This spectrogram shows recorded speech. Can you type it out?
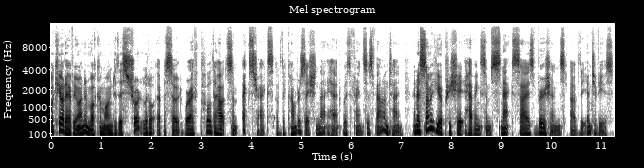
Well, kia ora, everyone, and welcome along to this short little episode where I've pulled out some extracts of the conversation that I had with Frances Valentine. I know some of you appreciate having some snack sized versions of the interviews,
